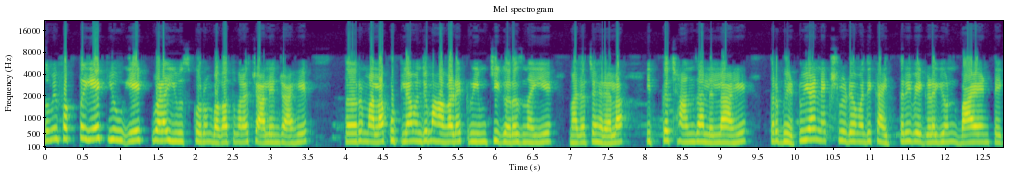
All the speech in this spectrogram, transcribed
तुम्ही फक्त एक यू एक वेळा यूज करून बघा. तुम्हाला चॅलेंज आहे. तर मला कुठल्या म्हणजे महागड्या क्रीमची गरज नाहीये माझ्या चेहऱ्याला. इतकं छान झालेलं आहे. तर भेटूया नेक्स्ट व्हिडिओमध्ये काहीतरी वेगळं घेऊन. बाय अँड टेक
